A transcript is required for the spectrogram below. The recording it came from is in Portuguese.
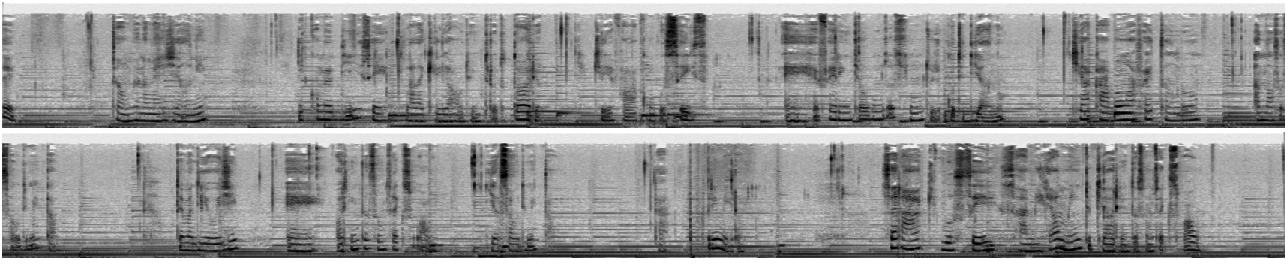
você. Então, meu nome é Jane e como eu disse lá naquele áudio introdutório, queria falar com vocês é, referente a alguns assuntos do cotidiano que acabam afetando a nossa saúde mental. O tema de hoje é orientação sexual e a saúde mental. Tá? Primeiro, será que você sabe realmente o que é orientação sexual?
